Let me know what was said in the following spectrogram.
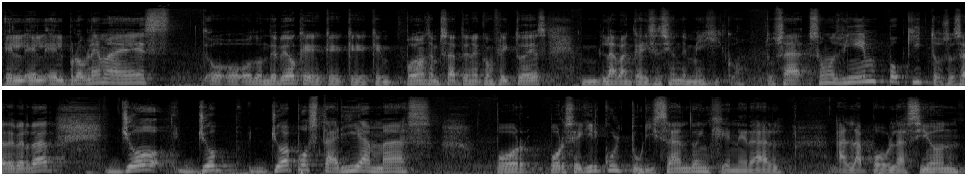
El, el problema es o, donde veo que, podemos empezar a tener conflicto es la bancarización de México. O sea, somos bien poquitos. O sea, de verdad, yo, yo, yo apostaría más por, por seguir culturizando en general a la población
